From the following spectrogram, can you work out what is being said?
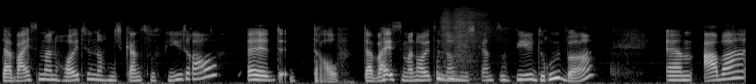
Da weiß man heute noch nicht ganz so viel drauf. Äh, drauf. Da weiß man heute noch nicht ganz so viel drüber. Ähm, aber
